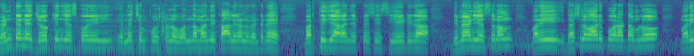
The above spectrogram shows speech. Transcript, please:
వెంటనే జోక్యం చేసుకొని ఎన్హెచ్ఎం పోస్టుల్లో వంద మంది ఖాళీలను వెంటనే భర్తీ చేయాలని చెప్పేసి సిఐటిగా డిమాండ్ చేస్తున్నాం. మరి ఈ దశల వారి పోరాటంలో మరి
